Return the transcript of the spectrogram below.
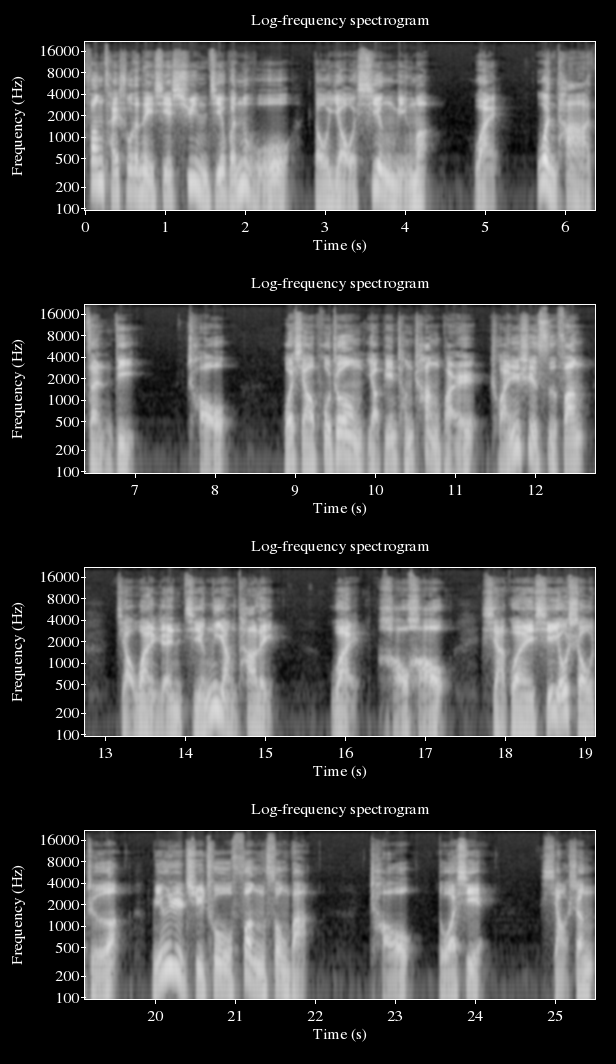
方才说的那些迅捷文武都有姓名吗？外问他怎地？丑，我小铺中要编成唱本儿传世四方，叫万人敬仰他嘞。外好好，下官写有手折，明日取出奉送吧。丑多谢。小生，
